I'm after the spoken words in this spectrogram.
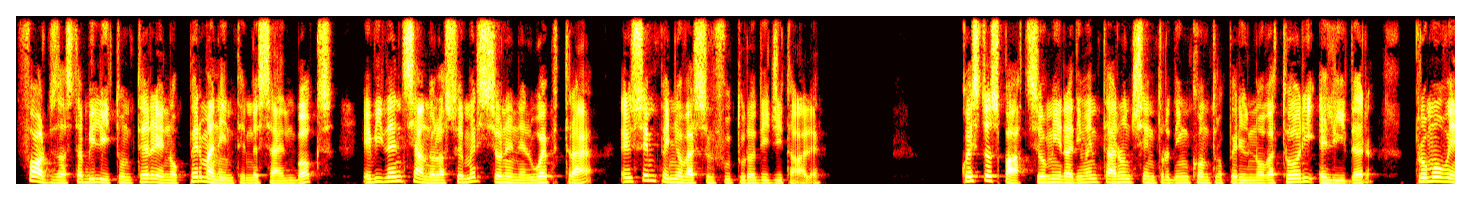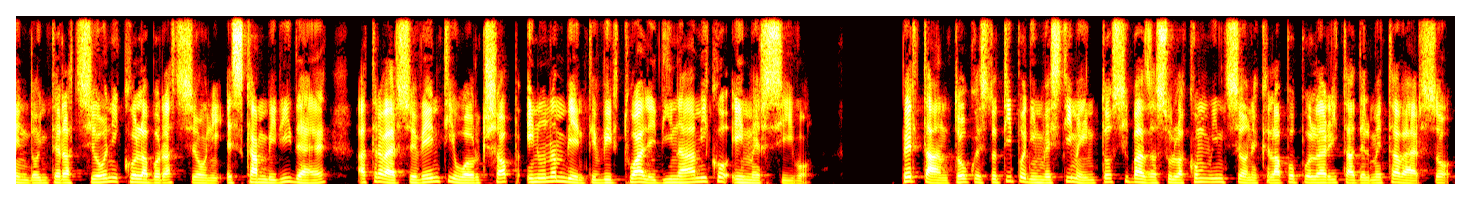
Forbes ha stabilito un terreno permanente in The Sandbox, evidenziando la sua immersione nel Web3 e il suo impegno verso il futuro digitale. Questo spazio mira a diventare un centro di incontro per innovatori e leader, promuovendo interazioni, collaborazioni e scambi di idee attraverso eventi e workshop in un ambiente virtuale dinamico e immersivo. Pertanto, questo tipo di investimento si basa sulla convinzione che la popolarità del metaverso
